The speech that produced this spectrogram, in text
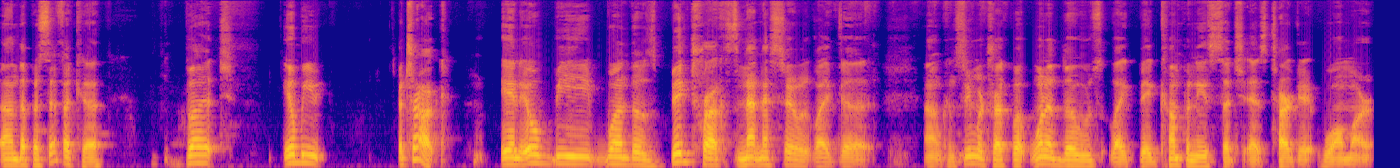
um, the pacifica but it'll be a truck and it'll be one of those big trucks, not necessarily like a um, consumer truck, but one of those like big companies such as Target, Walmart,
